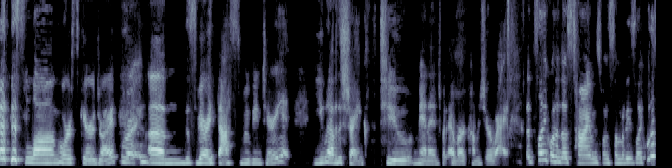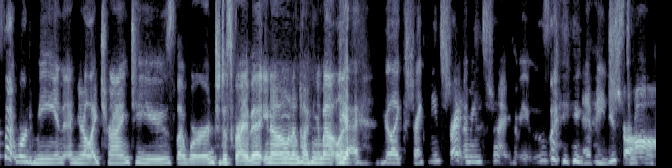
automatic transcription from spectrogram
this long horse carriage ride. Right. Um, this very fast moving chariot you have the strength to manage whatever comes your way. It's like one of those times when somebody's like, What does that word mean? And you're like trying to use the word to describe it, you know, what I'm talking about? Like, yeah. You're like, strength means strength. It means strength. It means it means you strong.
